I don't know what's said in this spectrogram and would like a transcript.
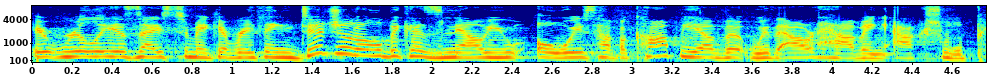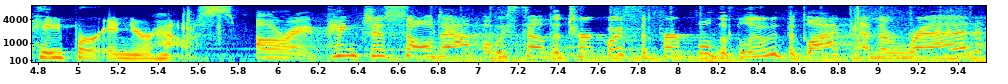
It really is nice to make everything digital because now you always have a copy of it without having actual paper in your house. All right, pink just sold out, but we still have the turquoise, the purple, the blue, the black, and the red.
